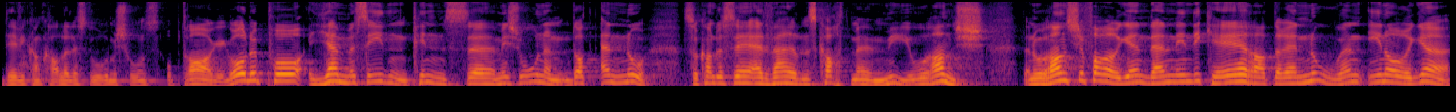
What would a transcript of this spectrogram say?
det vi kan kalle det store misjonsoppdraget. Går du på hjemmesiden pinsemisjonen.no, så kan du se et verdenskart med mye oransje. Den oransje fargen den indikerer at det er noen i Norge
